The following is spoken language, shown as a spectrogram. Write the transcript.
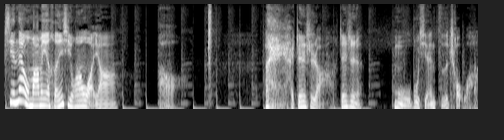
现在我妈妈也很喜欢我呀。哦，哎，还真是啊，真是母不嫌子丑啊。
